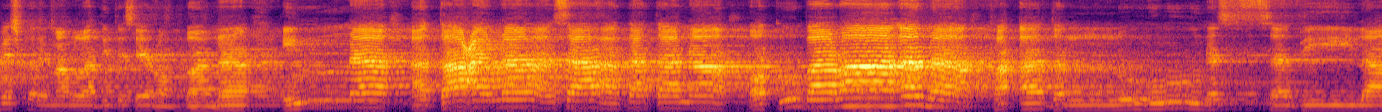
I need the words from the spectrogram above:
পেশ করে মামলা দিতেছে রব্বানা ইন্না আতা'না সাদাতানা ওয়া কুবারানা ফাআদাল্লুনা সাবিলা।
